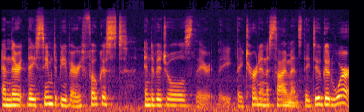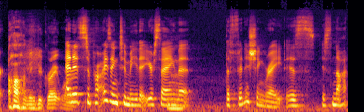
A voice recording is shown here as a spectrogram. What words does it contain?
and they they seem to be very focused individuals. They they they turn in assignments. They do good work. Oh, they do great work. And it's surprising to me that you're saying that the finishing rate is is not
